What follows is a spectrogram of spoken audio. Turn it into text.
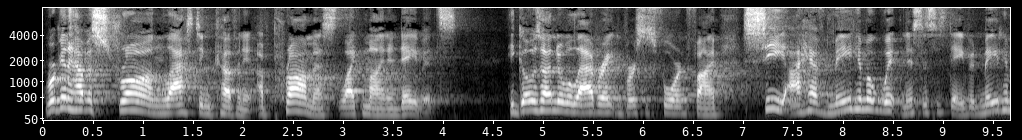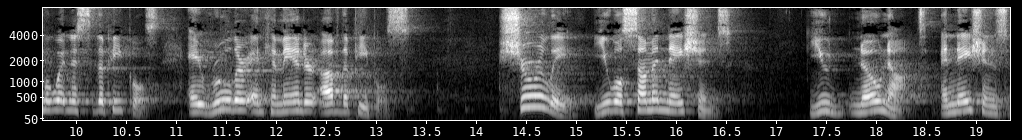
We're going to have a strong, lasting covenant, a promise like mine and David's. He goes on to elaborate in verses 4 and 5. See, I have made him a witness, this is David, made him a witness to the peoples, a ruler and commander of the peoples. Surely you will summon nations you know not, and nations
